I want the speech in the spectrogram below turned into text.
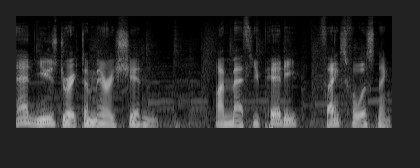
and news director Mary Shedden. I'm Matthew Peddie. Thanks for listening.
